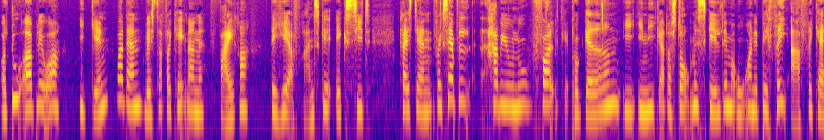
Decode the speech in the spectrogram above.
Og du oplever igen, hvordan vestafrikanerne fejrer det her franske exit. Christian, for eksempel har vi jo nu folk på gaden i, i Niger, der står med skilte med ordene Befri Afrika.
